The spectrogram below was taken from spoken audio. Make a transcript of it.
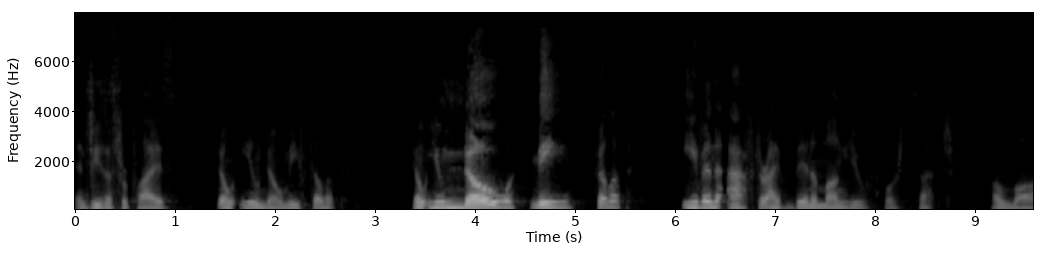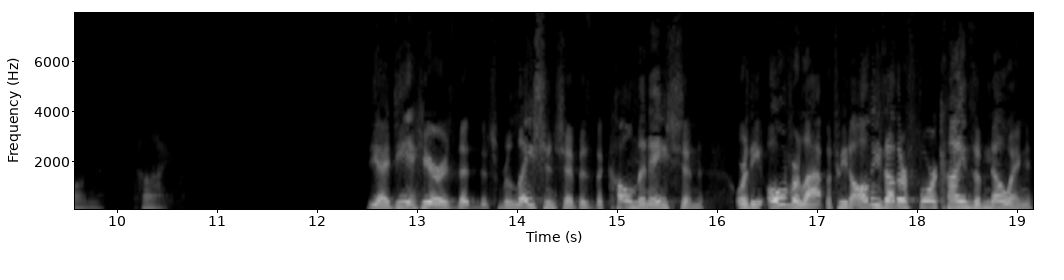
And Jesus replies, Don't you know me, Philip? Don't you know me, Philip? Even after I've been among you for such a long time. The idea here is that this relationship is the culmination or the overlap between all these other four kinds of knowing,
